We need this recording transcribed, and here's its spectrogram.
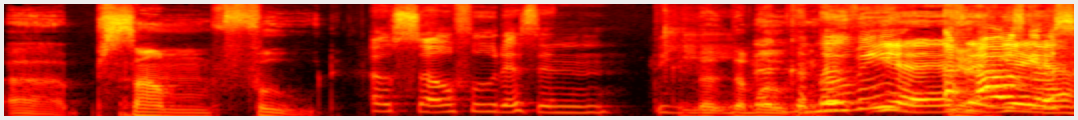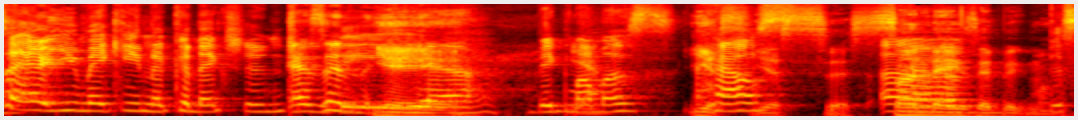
uh some food. Oh, soul food is in the The- the the, movie. movie. Yeah, as in- I was yeah, gonna yeah. say, are you making a connection to as in the yeah, Yeah, yeah, Big Mama's Yes, house? yes, yes. Sundays Um, at Big Mama's the house.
